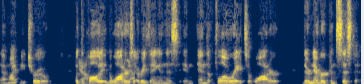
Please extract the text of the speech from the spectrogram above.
That might be true, but yeah. the quality, the water is yeah. everything in this, in, and the flow rates of water, they're never consistent.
